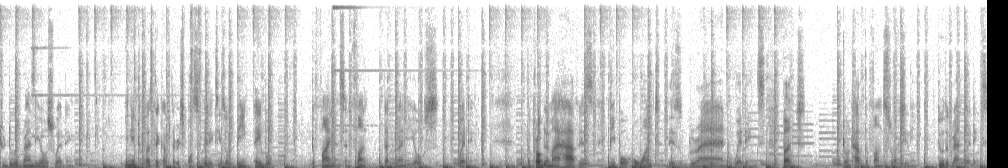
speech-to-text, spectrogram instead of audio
to do a grandiose wedding, you need to first take up the responsibilities of being able to finance and fund that grandiose wedding. The problem I have is people who want these grand weddings but don't have the funds to actually do the grand weddings.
